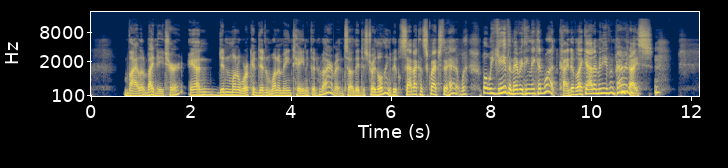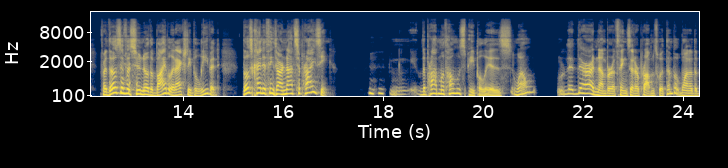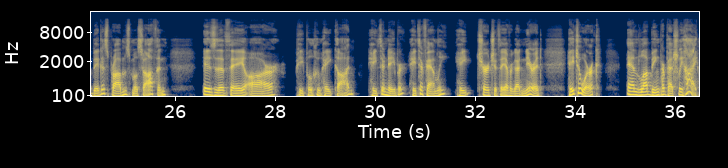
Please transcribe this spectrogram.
violent by nature and didn't want to work and didn't want to maintain a good environment. And so they destroyed the whole thing. People sat back and scratched their head. But we gave them everything they could want, kind of like Adam and Eve in paradise. For those of us who know the Bible and actually believe it, those kind of things are not surprising. Mhm. The problem with homeless people is, well, th- there are a number of things that are problems with them, but one of the biggest problems, most often, is that they are people who hate God, hate their neighbor, hate their family, hate church if they ever got near it, hate to work, and love being perpetually high.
